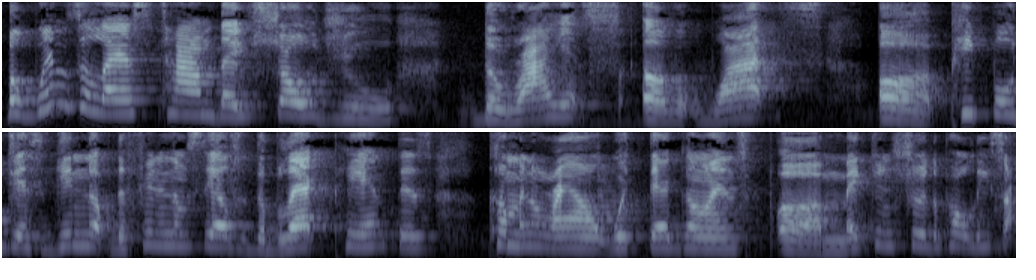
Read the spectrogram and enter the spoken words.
But when's the last time they showed you the riots of Watts uh, people just getting up, defending themselves. The Black Panthers coming around with their guns, uh, making sure the police are.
